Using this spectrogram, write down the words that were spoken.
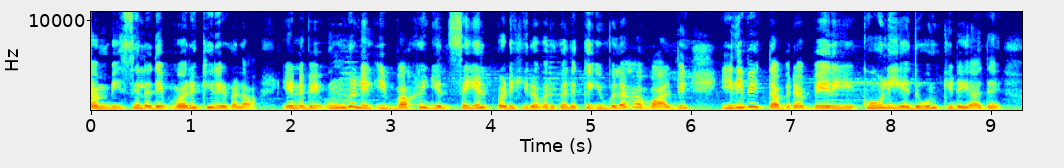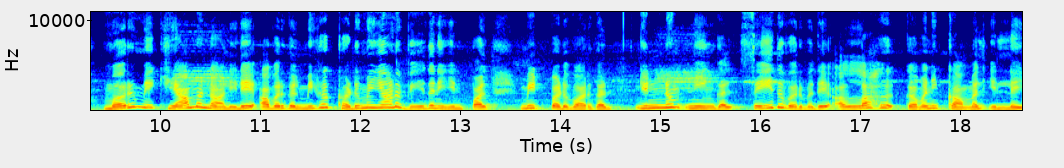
நம்பி சிலதை மறுக்கிறீர்களா? எனவே உங்களில் இவ்வகையில் செயல்படுகிறவர்களுக்கு இவ்வுலக வாழ்வில் இழிவை தவிர வேறு கூலி எதுவும் கிடையாது. மறுமை கியாம நாளிலே அவர்கள் மிக கடுமையான வேதனையின் பால் மீட்படுவார்கள். இன்னும் நீங்கள் செய்து வருவதை அல்லாஹ் கவனிக்காமல் இல்லை.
